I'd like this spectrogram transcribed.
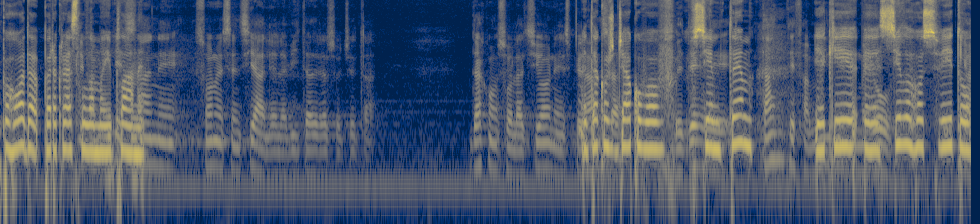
погода перекреслила мої плани. Я також дякував всім тим, які з цілого світу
